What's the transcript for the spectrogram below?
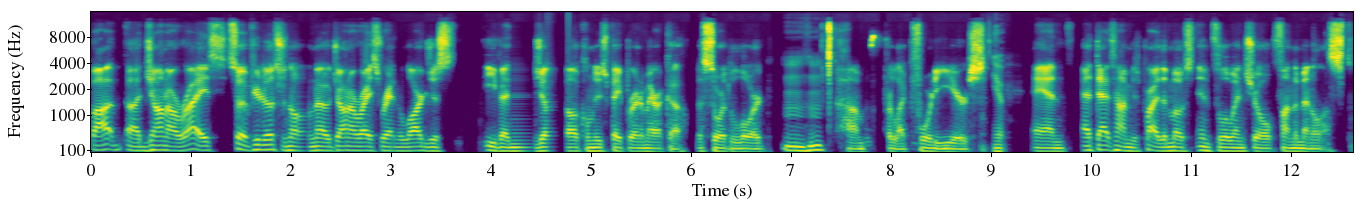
bob uh, john r rice so if your listeners don't know john r rice ran the largest evangelical newspaper in america the sword of the lord hmm um, for like 40 years. Yep. And at that time, he was probably the most influential fundamentalist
